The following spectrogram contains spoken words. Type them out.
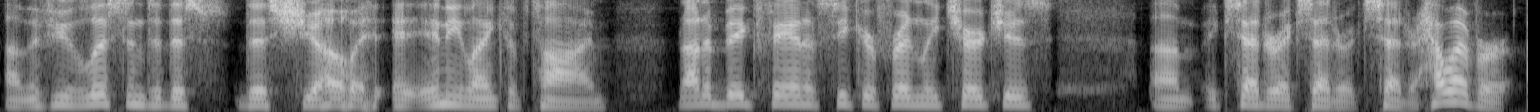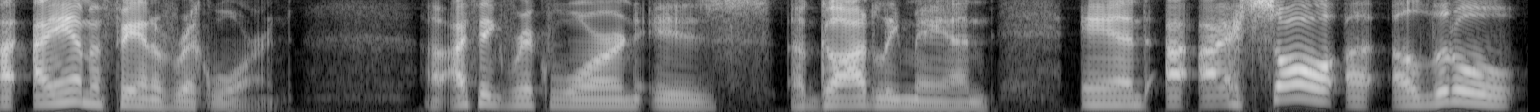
Um, if you've listened to this this show at, at, any length of time, not a big fan of seeker friendly churches um, et cetera, et cetera, et cetera. However, I, I am a fan of Rick Warren. Uh, I think Rick Warren is a godly man. And I, I saw a, a little,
